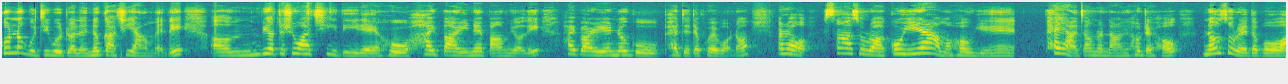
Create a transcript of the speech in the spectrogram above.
ကိုနှုတ်ကိုကြည့်ဖို့အတွက်လည်းနှုတ်ကချိရအောင်မယ်လေအမ်ပြီးတော့တချို့ကချိသေးတယ်ဟို hyper တွေနဲ့ပေါင်းပြီးတော့လေ hyper တွေရဲ့နှုတ်ကိုဖတ်တဲ့တစ်ဖွဲ့ပေါ့နော်အဲ့တော့စာဆိုတာကိုရေးရမှာမဟုတ်ရင်ဖက်ရအကြောင်းတန်းတောင်ဟုတ်တယ်ဟုတ်နှုတ်ဆိုတဲ့သဘောက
